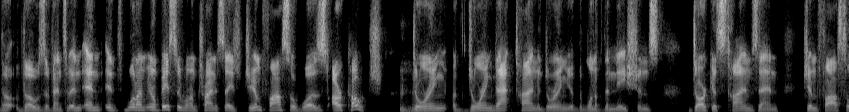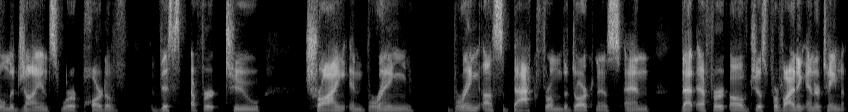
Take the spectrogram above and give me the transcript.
th- those events and and it's what i'm you know basically what i'm trying to say is jim fassel was our coach mm-hmm. during uh, during that time and during the, one of the nation's darkest times and jim fassel and the giants were part of this effort to try and bring bring us back from the darkness and that effort of just providing entertainment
